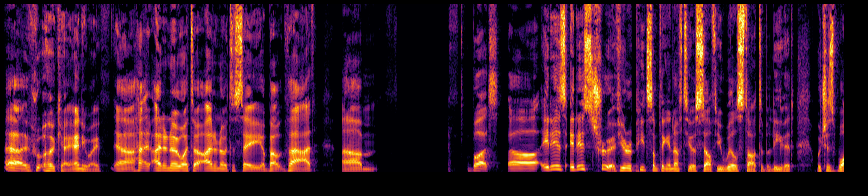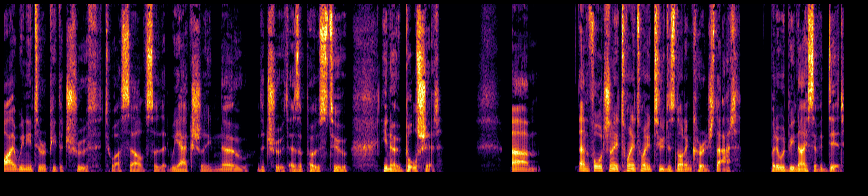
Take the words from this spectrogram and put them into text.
Uh, okay. Anyway, uh, I, I don't know what to, I don't know what to say about that. Um, but uh, it is it is true. If you repeat something enough to yourself, you will start to believe it. Which is why we need to repeat the truth to ourselves, so that we actually know the truth, as opposed to, you know, bullshit. Um, unfortunately, 2022 does not encourage that. But it would be nice if it did.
